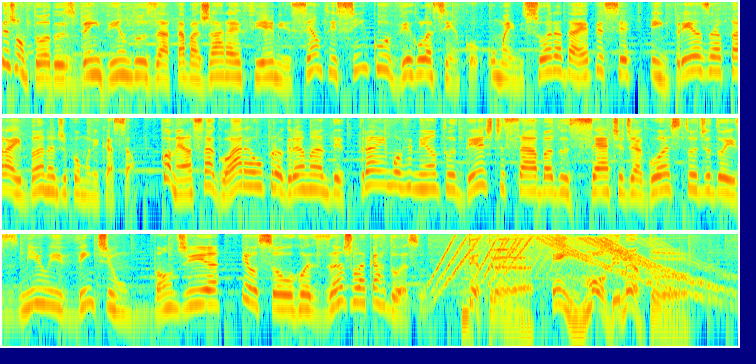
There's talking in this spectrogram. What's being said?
Sejam todos bem-vindos a Tabajara FM 105,5, uma emissora da EPC, Empresa Paraibana de Comunicação. Começa agora o programa Detran em Movimento deste sábado, 7 de agosto de 2021. Bom dia, eu sou Rosângela Cardoso. Detran em Movimento.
